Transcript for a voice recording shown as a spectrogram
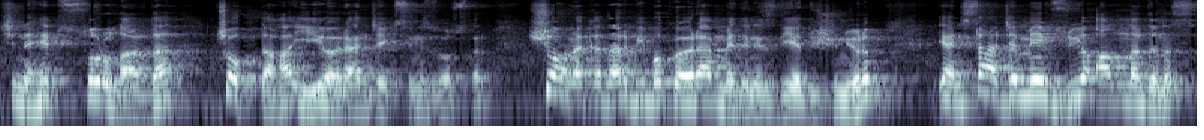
şimdi hep sorularda çok daha iyi öğreneceksiniz dostlarım. Şu ana kadar bir bok öğrenmediniz diye düşünüyorum. Yani sadece mevzuyu anladınız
